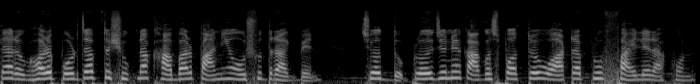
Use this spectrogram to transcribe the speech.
তেরো, ঘরে পর্যাপ্ত শুকনা খাবার পানি ও ওষুধ রাখবেন। চোদ্দ, প্রয়োজনীয় কাগজপত্র ওয়াটারপ্রুফ ফাইলে রাখুন।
